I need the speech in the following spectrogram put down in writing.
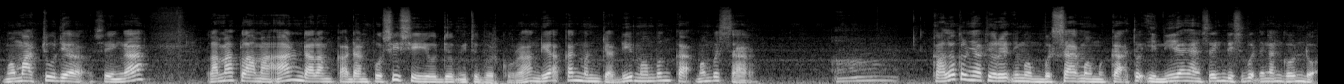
memacu dia sehingga lama kelamaan dalam keadaan posisi yodium itu berkurang, dia akan menjadi membengkak, membesar. Oh. Kalau kelenjar tiroid ini membesar, membengkak itu ini yang sering disebut dengan gondok.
